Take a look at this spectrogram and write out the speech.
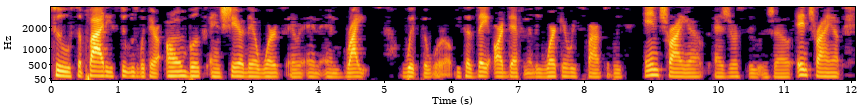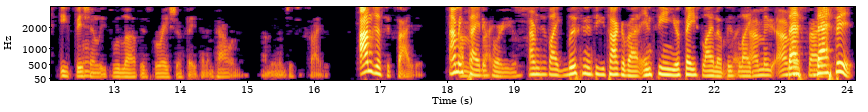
to supply these students with their own books and share their works and, and, and rights with the world because they are definitely working responsibly in triumph as your student show in triumph efficiently mm. through love, inspiration, faith, and empowerment. I mean, I'm just excited. I'm just excited. I'm I'm excited, excited. for you. I'm just like listening to you talk about it and seeing your face light up. It's like, I'm, I'm that's excited. that's it.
